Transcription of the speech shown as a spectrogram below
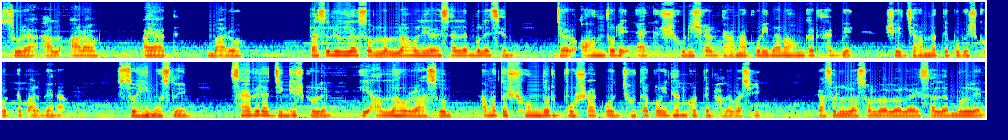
সুরা আল আরা আয়াত বারো। রাসুলুল্লাহ সাল্লাহ আলিয়াল্লাম বলেছেন, যার অন্তরে এক সরিষার দানা পরিমাণ অহংকার থাকবে, সে জান্নাতে প্রবেশ করতে পারবে না। সহি মুসলিম। সাহেবেরা জিজ্ঞেস করলেন এই আল্লাহর রাসুল আমরা তো সুন্দর পোশাক ও জুতা পরিধান করতে ভালোবাসি। রাসুল্লাহ সাল্লাহ সাল্লাম বললেন,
